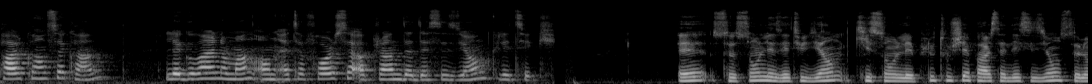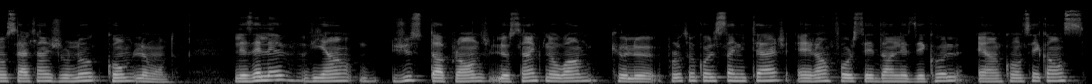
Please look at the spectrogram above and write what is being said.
Par conséquent, les gouvernements ont été forcés à prendre des décisions critiques. Et ce sont les étudiants qui sont les plus touchés par ces décisions selon certains journaux comme Le Monde. Les élèves viennent juste d'apprendre le 5 novembre que le protocole sanitaire est renforcé dans les écoles et en conséquence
